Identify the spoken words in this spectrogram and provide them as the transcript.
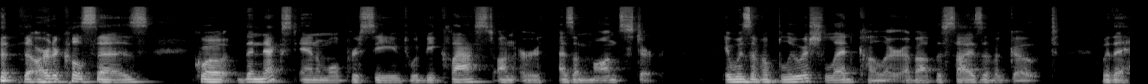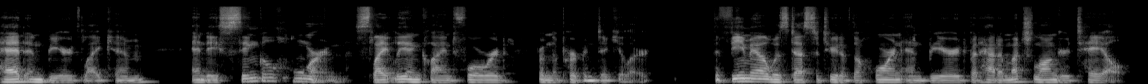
the article says, quote, the next animal perceived would be classed on Earth as a monster. It was of a bluish lead color, about the size of a goat with a head and beard like him, and a single horn slightly inclined forward from the perpendicular. The female was destitute of the horn and beard, but had a much longer tail.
